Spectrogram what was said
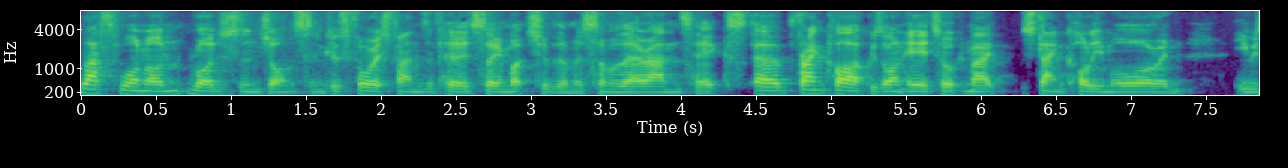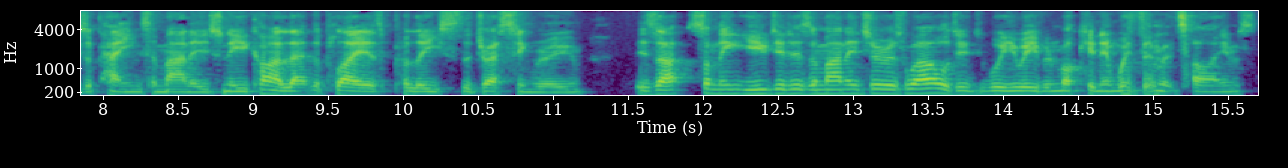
last one on Rogers and Johnson, because Forest fans have heard so much of them and some of their antics. Uh, Frank Clark was on here talking about Stan Collymore and he was a pain to manage, and he kind of let the players police the dressing room is that something you did as a manager as well? Or did, were you even mucking in with them at times?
